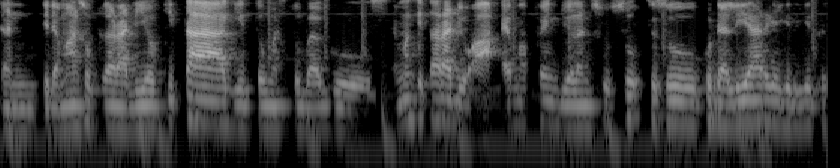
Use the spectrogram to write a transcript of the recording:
dan tidak masuk ke radio kita gitu Mas tuh bagus. Emang kita radio AM apa yang jualan susu, susu kuda liar kayak gitu-gitu.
